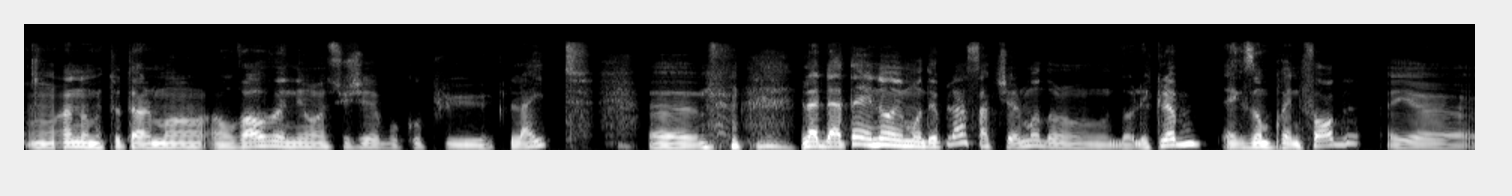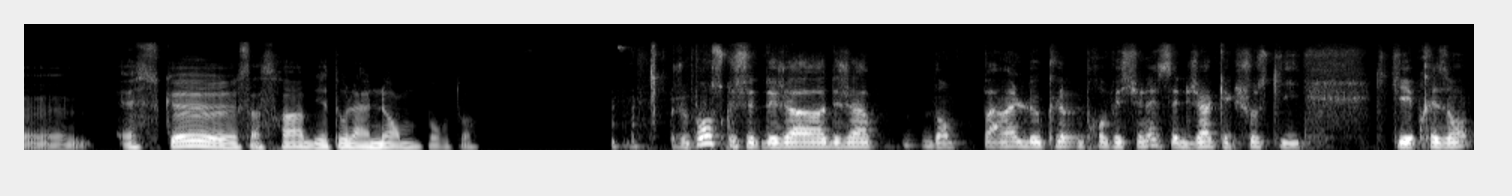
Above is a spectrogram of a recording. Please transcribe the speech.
Non, mais totalement. On va revenir à un sujet beaucoup plus light. la data a énormément de place actuellement dans, dans les clubs. Exemple Brentford. Et est-ce que ça sera bientôt la norme pour toi? Je pense que c'est déjà, déjà dans pas mal de clubs professionnels, c'est déjà quelque chose qui, qui est présent.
